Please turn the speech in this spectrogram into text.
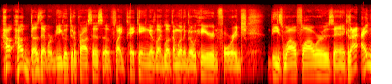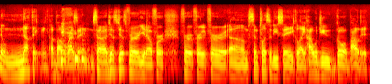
how how does that work? Do you go through the process of like picking of like, look, I'm going to go here and forage these wildflowers and because I, I know nothing about resin so just just for you know for for for for um, simplicity's sake like how would you go about it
